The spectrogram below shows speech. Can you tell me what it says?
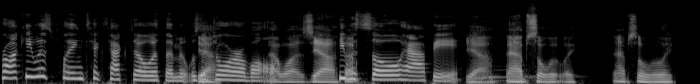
Rocky was playing tic tac toe with him. It was Yeah, adorable. that was yeah. he that- was so happy. Yeah, absolutely. Absolutely.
